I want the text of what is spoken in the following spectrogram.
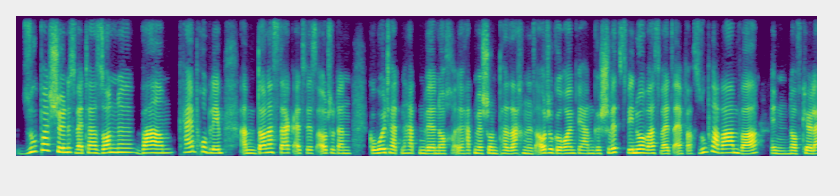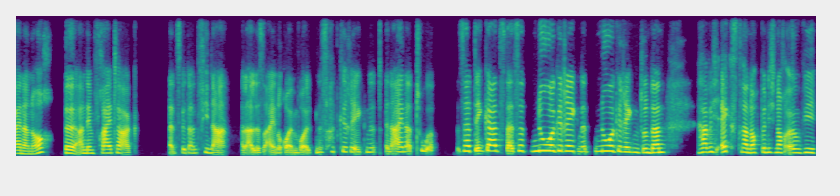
super schönes Wetter, Sonne, warm, kein Problem. Am Donnerstag, als wir das Auto dann geholt hatten, hatten wir noch, äh, hatten wir schon ein paar Sachen ins Auto geräumt. Wir haben geschwitzt wie nur was, weil es einfach super warm war in North Carolina noch äh, an dem Freitag, als wir dann final alles einräumen wollten. Es hat geregnet in einer Tour. Es hat den ganzen, es hat nur geregnet, nur geregnet und dann habe ich extra noch, bin ich noch irgendwie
